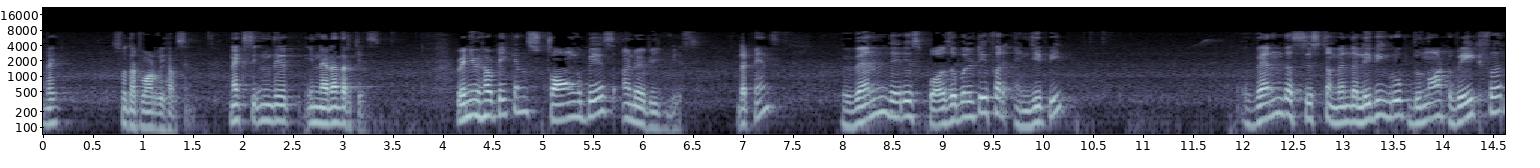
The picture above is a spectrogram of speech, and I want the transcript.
Right? So that's what we have seen. Next, in the in another case, when you have taken strong base and a weak base, that means when there is possibility for NGP when the system, when the leaving group do not wait for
